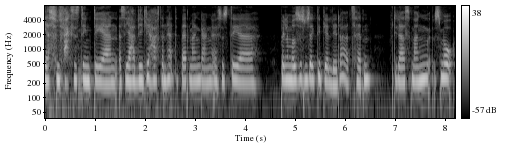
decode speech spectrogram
Jeg synes faktisk, det er, en, det er en, altså jeg har virkelig haft den her debat mange gange, og jeg synes, det er, på en eller anden måde, så synes jeg ikke, det bliver lettere at tage den, fordi der er så mange små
